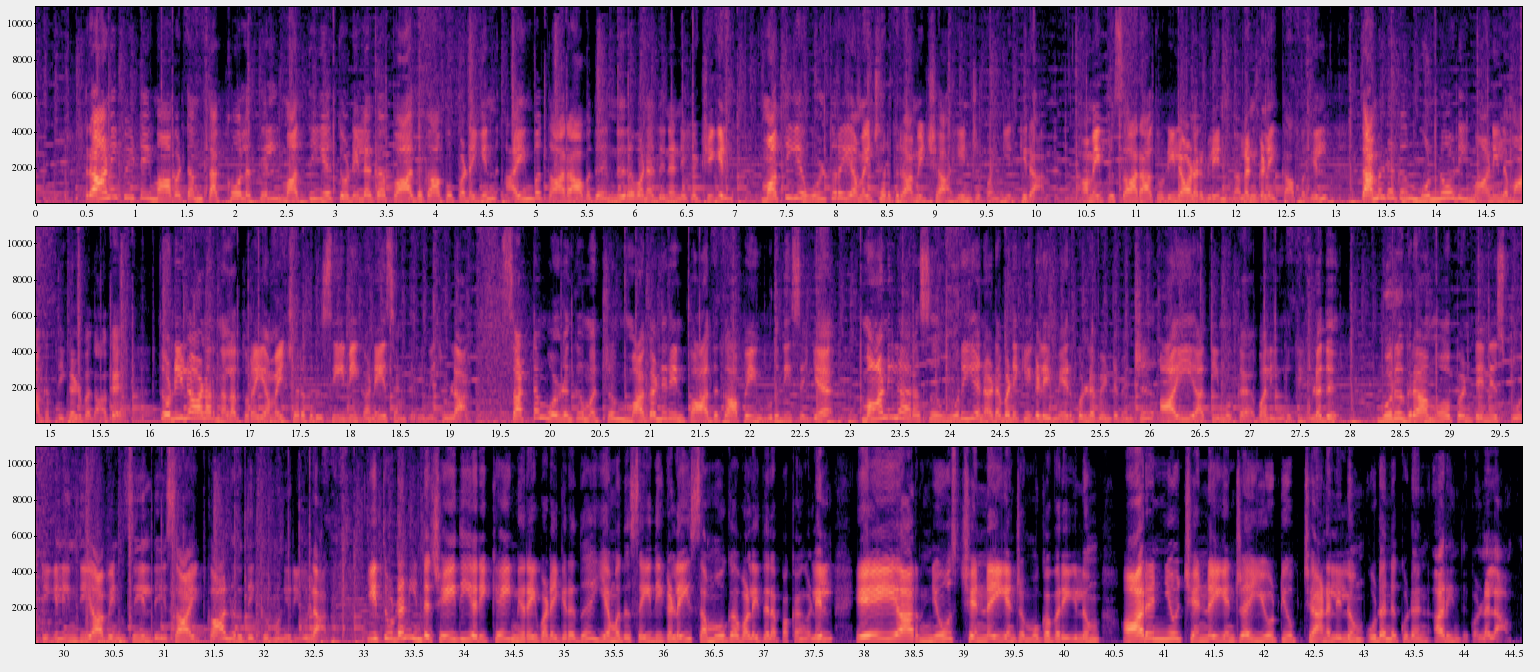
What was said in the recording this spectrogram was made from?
ராணிப்பேட்டை மாவட்டம் தக்கோலத்தில் மத்திய தொழிலக பாதுகாப்பு படையின் ஐம்பத்தாறாவது நிறுவன தின நிகழ்ச்சியில் மத்திய உள்துறை அமைச்சர் திரு அமித்ஷா இன்று பங்கேற்கிறார். அமைப்பு சாரா தொழிலாளர்களின் நலன்களை காப்பதில் தமிழகம் முன்னோடி மாநிலமாக திகழ்வதாக தொழிலாளர் நலத்துறை அமைச்சர் திரு சி வி கணேசன் தெரிவித்துள்ளார். சட்டம் ஒழுங்கு மற்றும் மகளிரின் பாதுகாப்பை உறுதி செய்ய மாநில அரசு உரிய நடவடிக்கைகளை மேற்கொள்ள வேண்டும் என்று அஇஅதிமுக வலியுறுத்தியுள்ளது. குருகிராம் ஓபன் டென்னிஸ் போட்டியில் இந்தியாவின் சீல் தேசாய் காலிறுதிக்கு முன்னேறியுள்ளார். இத்துடன் இந்த செய்தி அறிக்கை நிறைவடைகிறது. எமது செய்திகளை சமூக வலைதள பக்கங்களில் ஏஏஆர் நியூஸ் சென்னை என்ற முகவரியிலும் ஆர்என்யூ சென்னை என்ற யூ டியூப் சேனலிலும் உடனுக்குடன் அறிந்து கொள்ளலாம்.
